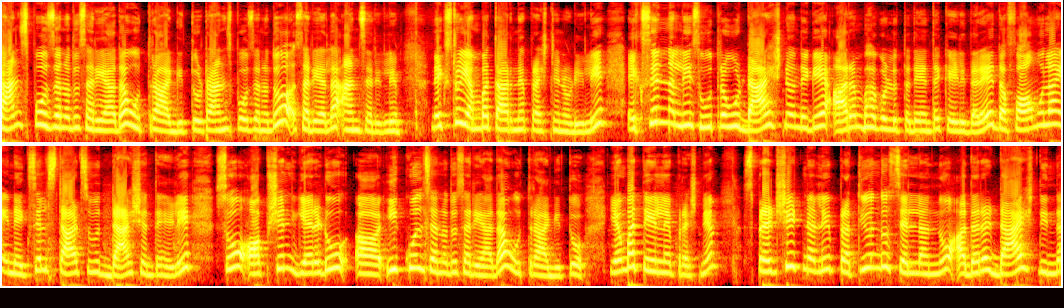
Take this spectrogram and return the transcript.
ಟ್ರಾನ್ಸ್ಪೋಸ್ ಅನ್ನೋದು ಸರಿಯಾದ ಉತ್ತರ ಆಗಿತ್ತು. ಟ್ರಾನ್ಸ್ಪೋಸ್ ಅನ್ನೋದು ಸರಿಯಾದ ಆನ್ಸರ್ ಇಲ್ಲಿ. ನೆಕ್ಸ್ಟ್ ಎಂಬತ್ತಾರನೇ ಪ್ರಶ್ನೆ ನೋಡಿ ಇಲ್ಲಿ ಎಕ್ಸೆಲ್ನಲ್ಲಿ ಸೂತ್ರವು ಡ್ಯಾಶ್ ನೊಂದಿಗೆ ಆರಂಭಗೊಳ್ಳುತ್ತದೆ ಅಂತ ಕೇಳಿದ್ದಾರೆ. The formula in Excel starts with dash ಅಂತ ಹೇಳಿ. ಸೊ ಆಪ್ಷನ್ ಎರಡು ಈಕ್ವಲ್ಸ್ ಅನ್ನೋದು ಸರಿಯಾದ ಉತ್ತರ ಆಗಿತ್ತು. ಎಂಬತ್ತೇಳನೇ ಪ್ರಶ್ನೆ ಸ್ಪ್ರೆಡ್ಶೀಟ್ನಲ್ಲಿ ಪ್ರತಿಯೊಂದು ಸೆಲ್ ಅನ್ನು ಅದರ ಡ್ಯಾಶ್ ದಿಂದ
